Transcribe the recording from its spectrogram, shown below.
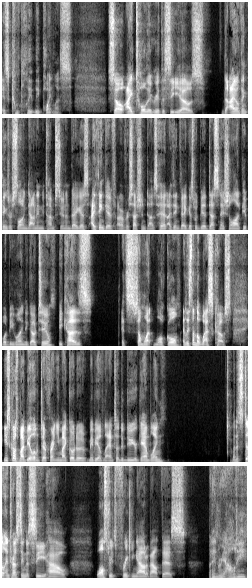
is completely pointless. So I totally agree with the CEOs. That I don't think things are slowing down anytime soon in Vegas. I think if a recession does hit, I think Vegas would be a destination a lot of people would be willing to go to because it's somewhat local, at least on the West Coast. East Coast might be a little different. You might go to maybe Atlanta to do your gambling. But it's still interesting to see how Wall Street's freaking out about this. But in reality,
